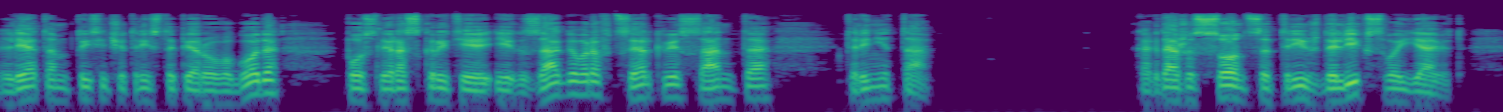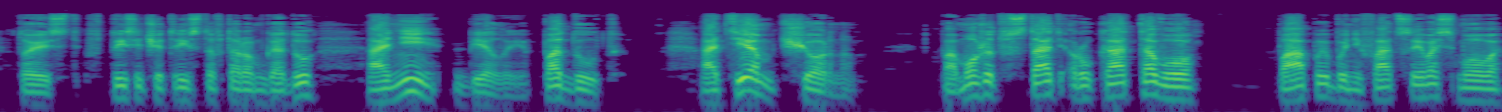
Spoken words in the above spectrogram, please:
Летом 1301 года, после раскрытия их заговора в церкви Санта-Тринита. Когда же солнце трижды лик свой явит, то есть в 1302 году, они, белые, падут, а тем черным поможет встать рука того, папы Бонифация VIII,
